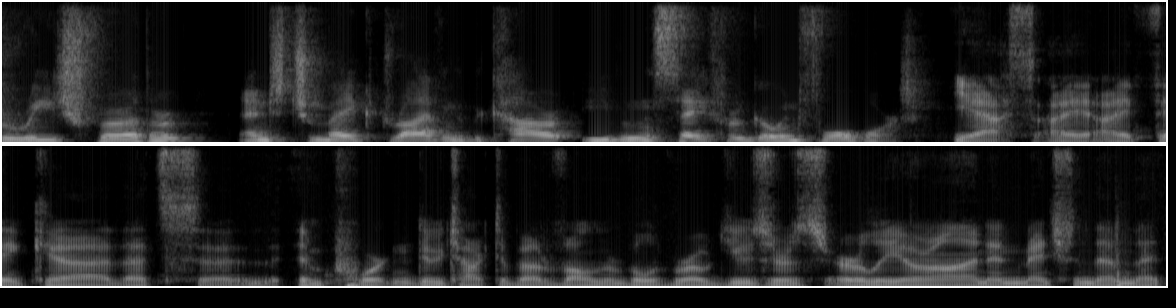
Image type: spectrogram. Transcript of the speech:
to reach further and to make driving the car even safer going forward. Yes, I, I think uh, that's uh, important. We talked about vulnerable road users earlier on and mentioned them that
